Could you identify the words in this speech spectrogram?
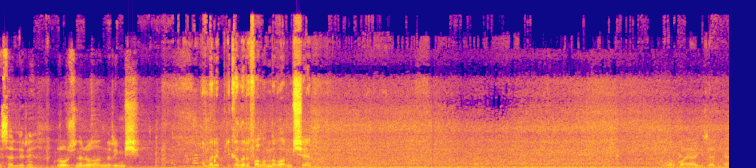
Eserleri. Orijinal olanlarıymış. Ama replikaları falan da varmış yani. Bunlar bayağı güzel ya.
